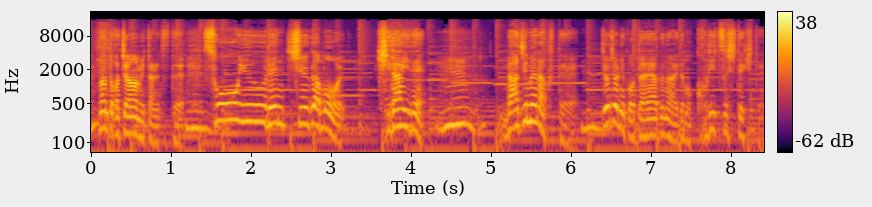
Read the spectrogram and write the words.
「なんとかちゃん」みたいな言ってて、うん。そういう連中がもう嫌いでうん馴染めなくて、ん。徐々にこう大学内でも孤立してきて、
